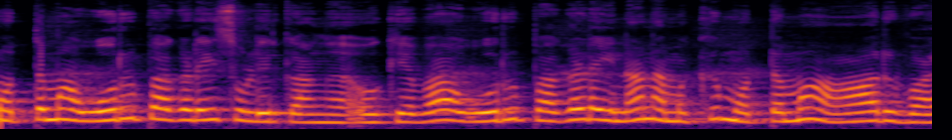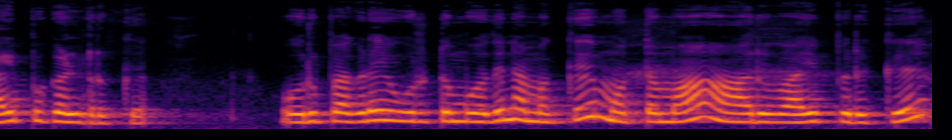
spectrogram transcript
மொத்தமாக ஒரு பகடை சொல்லியிருக்காங்க ஓகேவா ஒரு பகடைனா நமக்கு மொத்தமாக ஆறு வாய்ப்புகள் இருக்குது ஒரு பகடை உருட்டும் போது நமக்கு மொத்தமாக ஆறு வாய்ப்பு இருக்குது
